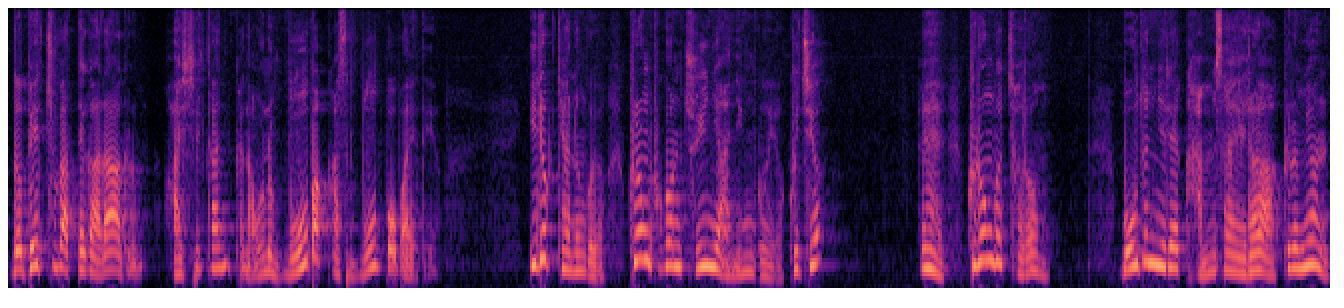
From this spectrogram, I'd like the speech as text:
너 배추밭에 가라. 그러면 아 싫다니까 나 오늘 무밭 가서 무 뽑아야 돼요. 이렇게 하는 거예요. 그럼 그건 주인이 아닌 거예요. 그죠? 예, 네, 그런 것처럼 모든 일에 감사해라. 그러면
